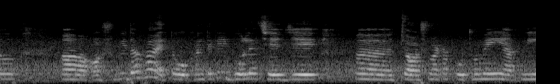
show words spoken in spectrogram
তো অসুবিধা হয়, তো ওখান থেকেই বলেছে যে চশমাটা প্রথমেই আপনি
